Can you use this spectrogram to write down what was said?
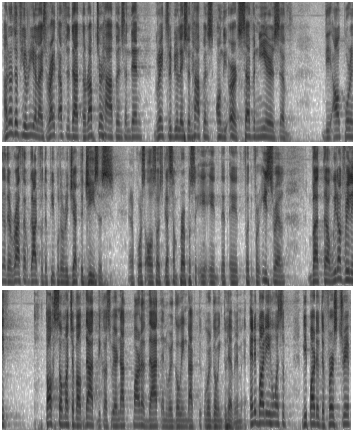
I don't know if you realize right after that, the rapture happens and then great tribulation happens on the earth. Seven years of the outpouring of the wrath of God for the people who rejected Jesus. And of course, also it's got some purpose for, for Israel. But uh, we don't really talk so much about that because we are not part of that and we're going back to, we're going to heaven. Anybody who wants to be part of the first trip?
